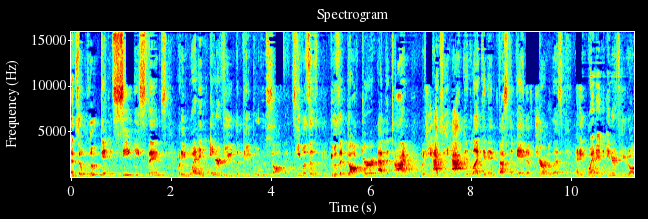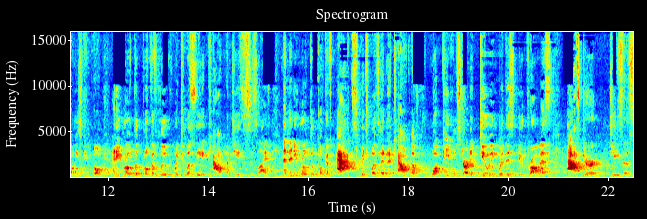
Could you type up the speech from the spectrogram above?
And so Luke didn't see these things, but he went and interviewed the people who saw things. He was a, he was a doctor at the time, but he actually acted like an investigative journalist, and he went and interviewed all these people, and he wrote the book of Luke, which was the account of Jesus' life, and then he wrote the book of Acts, which was an account of what people started doing with this new promise after Jesus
